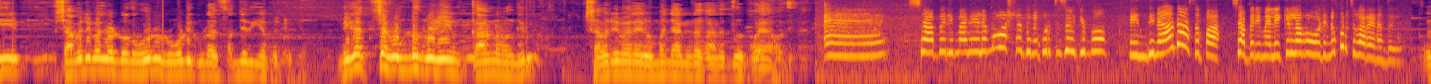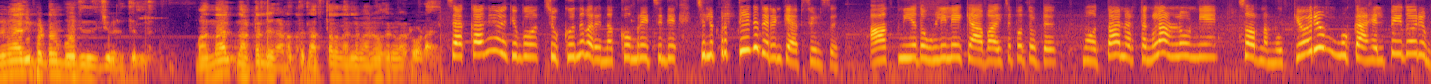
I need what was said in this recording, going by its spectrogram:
ഈ ശബരിമലോട്ട് ഒരു റോഡിൽ കൂടെ സഞ്ചരിക്കാൻ പറ്റും. മികച്ച കുണ്ടും കുഴിയും കാണണമെങ്കിൽ ശബരിമല ഉമ്മൻചാണ്ടിയുടെ കാലത്ത് പോയാൽ മതി. ശബരിമലയിലെ മോഷണത്തിനെ കുറിച്ച് ചോദിക്കുമ്പോ എന്തിനാ ദാസപ്പ ശബരിമലയ്ക്കുള്ള റോഡിനെ കുറിച്ച് പറയണത്? ഒരുമാതിരിപ്പെട്ടവൻ പോയി തിരിച്ചു വരത്തില്ല. വന്നാൽ നട്ടൽ കാണത്തില്ല. അത്ര നല്ല മനോഹരമായ റോഡായി. ചക്കാന്ന് ചോദിക്കുമ്പോ ചുക്കു എന്ന് പറയുന്ന കോംറേഡ്സിന്റെ ചില പ്രത്യേക തരം ക്യാപ്സ്യൂൾസ്. ആത്മീയത ഉള്ളിലേക്ക് ആവാഹിച്ചപ്പോ തൊട്ട് മൊത്ത അനർത്ഥങ്ങളാണല്ലോ ഉണ്ണിയെ. സ്വർണം മുക്കിയവരും മുക്ക ഹെൽപ്പ് ചെയ്തവരും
